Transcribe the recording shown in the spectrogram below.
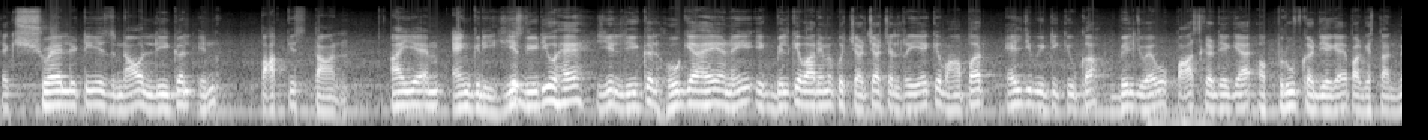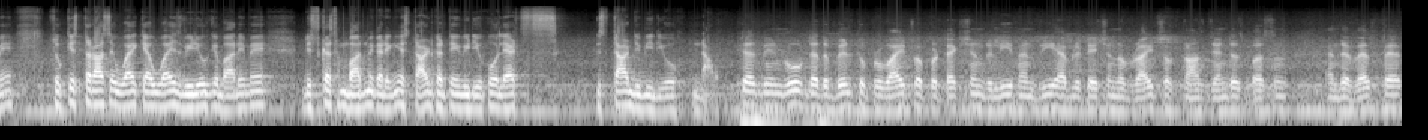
Homosexuality is now legal in Pakistan I am angry ये वीडियो है ये लीगल हो गया है या नहीं एक बिल के बारे में कुछ चर्चा चल रही है कि वहाँ पर एलजीबीटीक्यू का बिल जो है वो पास कर दिया गया है अप्रूव कर दिया गया है पाकिस्तान में। तो किस तरह से हुआ है क्या हुआ है इस वीडियो के बारे में डिस्कस हम बाद में करेंगे। स्टार्ट करते हैं वीडियो को। Let's start the video now. It has been moved that the bill to provide for protection, relief and rehabilitation of rights of transgender persons and their welfare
